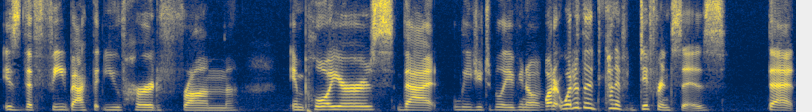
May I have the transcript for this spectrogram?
is the feedback that you've heard from employers that lead you to believe, you know, what are, what are the kind of differences that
